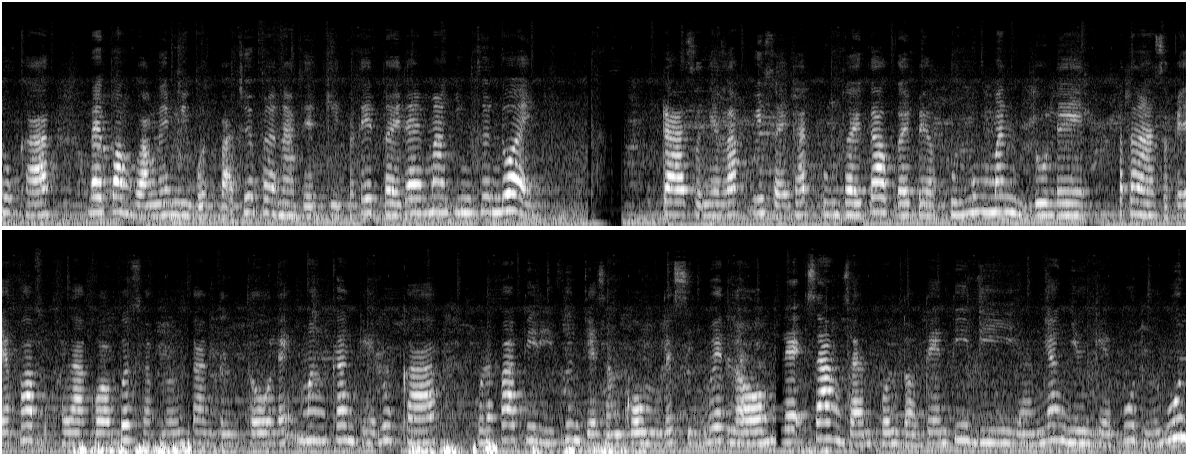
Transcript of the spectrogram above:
ลูกค้า ได้กว้างขวางและมีบทบาทช่วยพัฒนาเศรษฐกิจประเทศไทยได้มากยิ่งขึ้นด้วยตราสัญลักษณ์วิสัยทัศน์กรุงไทยก้าวไกลไปกับคุณมุ่งมั่นดูแล พัฒนาศักยภาพบุคลากรเพื่อสนับสนุนการเติบโตและมั่งคั่งแก่ลูกค้า คุณภาพที่ดีขึ้นแก่สังคม และสิ่งแวดล้อม และสร้างสรรค์ผลตอบแทนที่ดีอย่างยั่งยืนแก่ผู้ถือหุ้น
